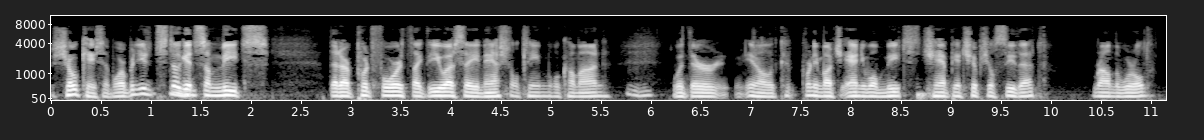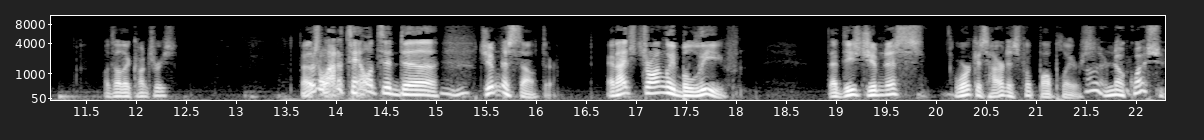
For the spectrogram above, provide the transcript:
showcase it more, but you still get some meets that are put forth, like the USA national team will come on with their, you know, pretty much annual meets, championships. You'll see that around the world with other countries. Now, there's a lot of talented uh, gymnasts out there, and I strongly believe that these gymnasts work as hard as football players. Oh, there's no question.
